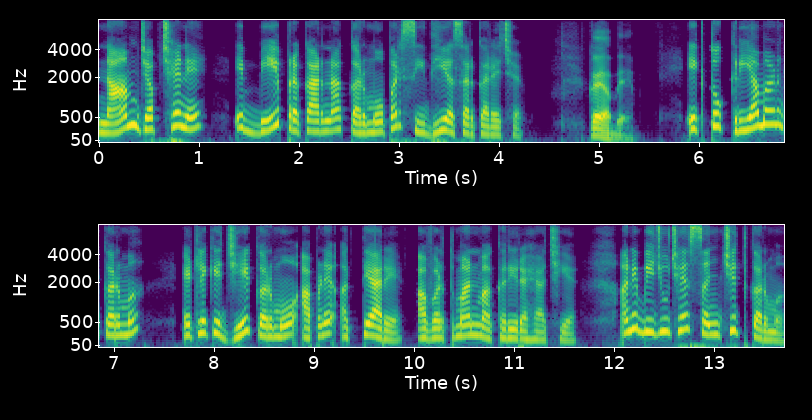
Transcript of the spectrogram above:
નામ જપ છે ને એ બે પ્રકારના કર્મો પર સીધી અસર કરે છે. કયા બે? એક તો ક્રિયામાણ કર્મ એટલે કે જે કર્મો આપણે અત્યારે આ વર્તમાનમાં કરી રહ્યા છીએ. અને બીજું છે સંચિત કર્મ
